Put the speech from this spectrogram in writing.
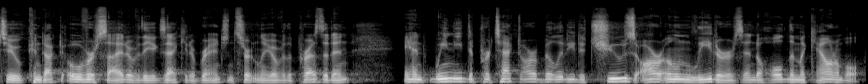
to conduct oversight over the executive branch and certainly over the president. And we need to protect our ability to choose our own leaders and to hold them accountable.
